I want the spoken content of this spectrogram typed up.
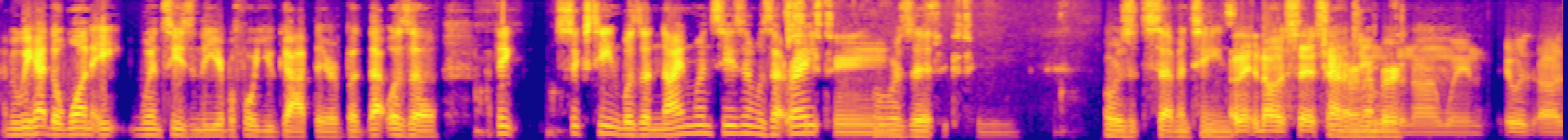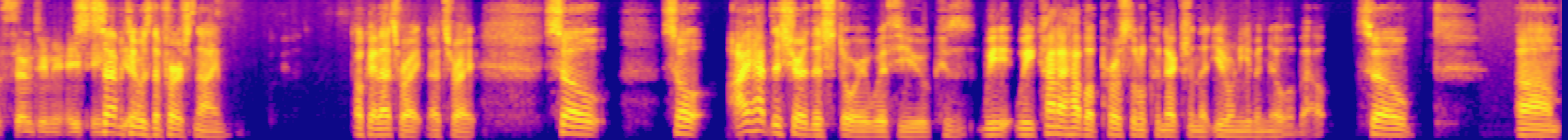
I mean, we had the one eight win season the year before you got there, but that was a, I think 16 was a nine win season. Was that right? 16, or was it 16? Or was it 17? I think, no, it said Trying to 17 remember. was a non-win. It was uh, 17 and 18. 17 yeah. was the first nine. Okay, that's right. That's right. So, so I have to share this story with you because we we kind of have a personal connection that you don't even know about. So, um,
